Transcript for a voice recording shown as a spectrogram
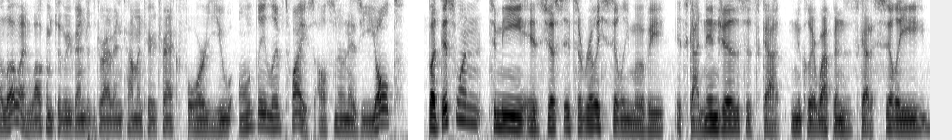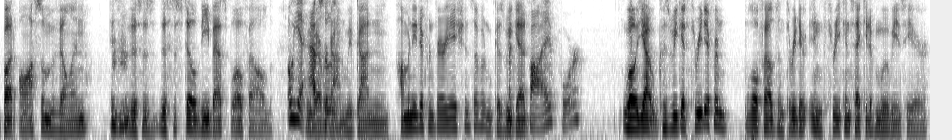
Hello and welcome to the Revenge of the Drive-In commentary track for You Only Live Twice, also known as Yolt. But this one to me is just it's a really silly movie. It's got ninjas, it's got nuclear weapons, it's got a silly but awesome villain. It's mm-hmm. this is this is still the best Blofeld Oh yeah, we've absolutely. ever gotten. We've gotten how many different variations of him because we get five, four. well, yeah, because we get three different Blofelds in three in three consecutive movies here,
